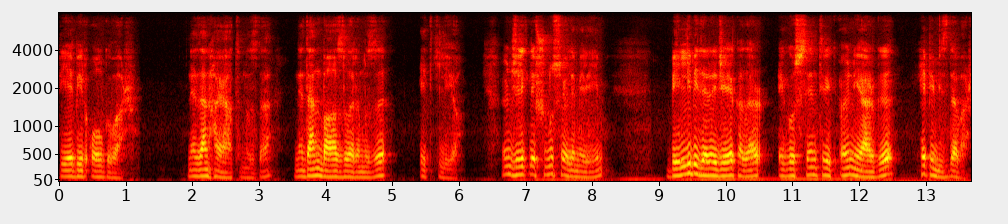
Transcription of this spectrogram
diye bir olgu var? Neden hayatımızda, neden bazılarımızı etkiliyor? Öncelikle şunu söylemeliyim. Belli bir dereceye kadar egosentrik ön yargı hepimizde var.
